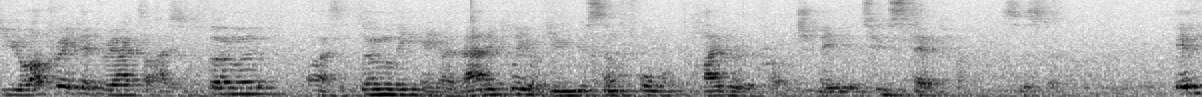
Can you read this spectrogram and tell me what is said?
Do you operate that reactor isothermally, isothermally, adiabatically, or do you use some form of hybrid approach, maybe a two-step system? If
